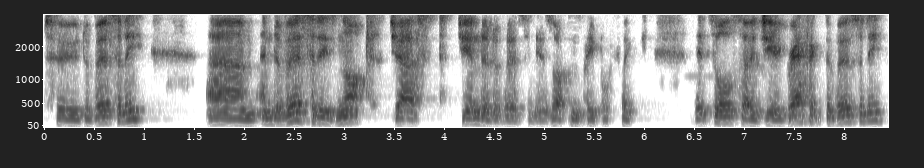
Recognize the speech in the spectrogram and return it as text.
to diversity um, and diversity is not just gender diversity, as often people think. It's also geographic diversity,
